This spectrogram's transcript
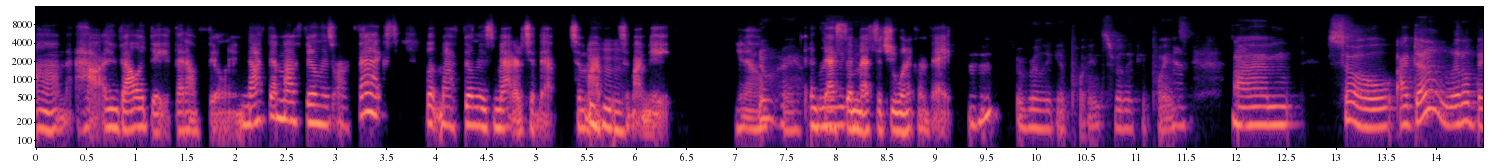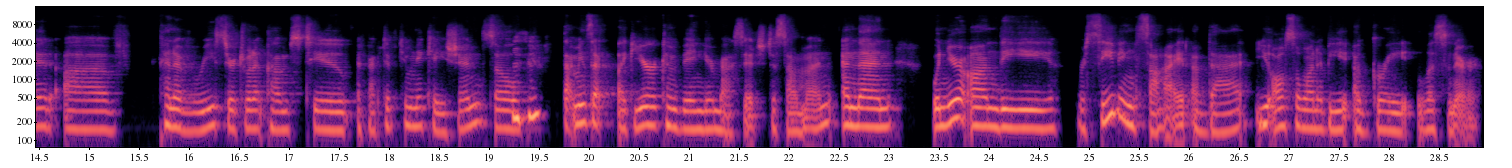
um, how and validate that I'm feeling. Not that my feelings are facts, but my feelings matter to that to my mm-hmm. to my mate. You know, okay. and really that's the message you want to convey. Mm-hmm. Really good points. Really good points. Yeah. Um, so I've done a little bit of kind of research when it comes to effective communication. So mm-hmm. that means that like you're conveying your message to someone. And then when you're on the receiving side of that, you mm-hmm. also want to be a great listener.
